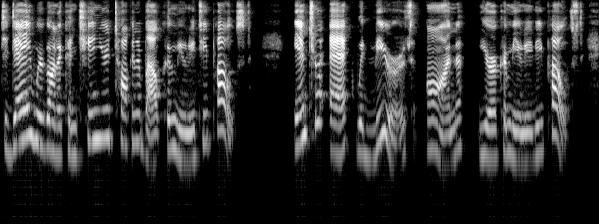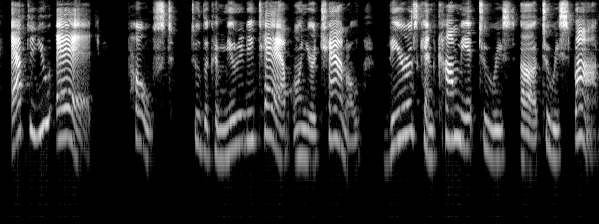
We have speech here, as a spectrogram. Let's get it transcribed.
Today we're going to continue talking about community post. Interact with viewers on your community post. After you add post to the community tab on your channel, viewers can comment to, uh, to respond.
